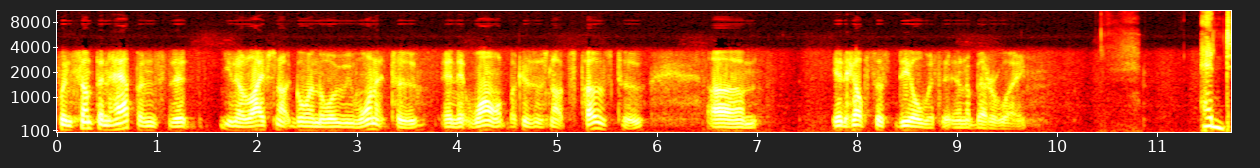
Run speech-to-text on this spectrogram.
when something happens that you know life's not going the way we want it to, and it won't because it's not supposed to, um, it helps us deal with it in a better way. And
